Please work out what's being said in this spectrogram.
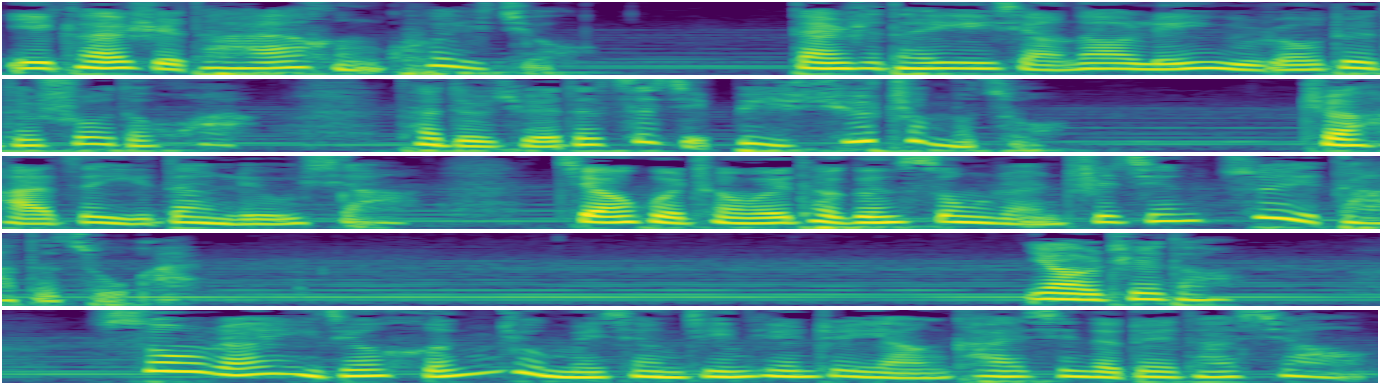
一开始他还很愧疚，但是他一想到林雨柔对他说的话，他就觉得自己必须这么做。这孩子一旦留下，将会成为他跟宋冉之间最大的阻碍。要知道。宋冉已经很久没像今天这样开心的对他笑了，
